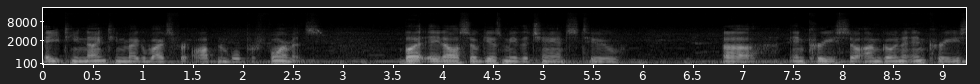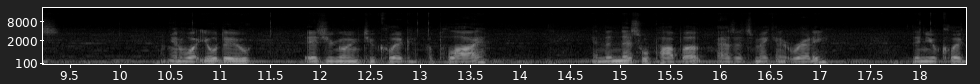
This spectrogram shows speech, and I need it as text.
1819 megabytes for optimal performance, but it also gives me the chance to uh, increase. So I'm going to increase. And what you'll do is you're going to click apply. And then this will pop up as it's making it ready. Then you'll click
